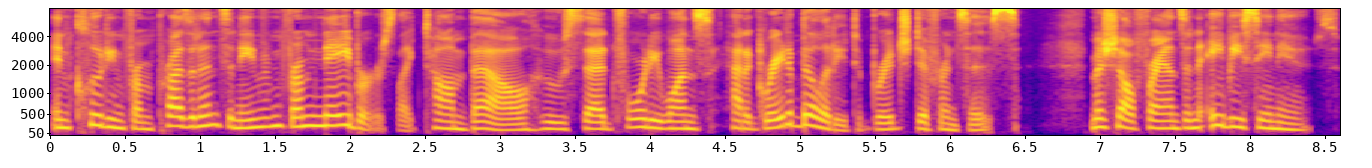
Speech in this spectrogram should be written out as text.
including from presidents and even from neighbors like Tom Bell, who said 41s had a great ability to bridge differences. Michelle Franz Franzen, ABC News.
